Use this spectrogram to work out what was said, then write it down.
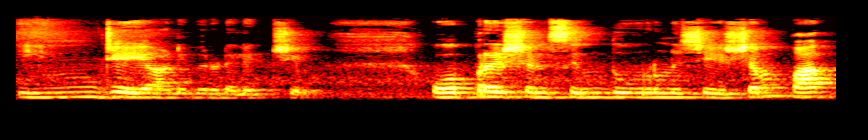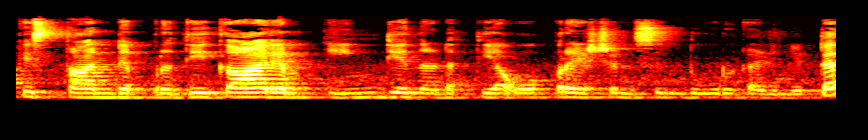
ഇന്ത്യയാണ് ഇവരുടെ ലക്ഷ്യം. ഓപ്പറേഷൻ സിന്ദൂറിന് ശേഷം പാകിസ്ഥാന്റെ പ്രതികാരം ഇന്ത്യ നടത്തിയ ഓപ്പറേഷൻ സിന്ദൂർ കഴിഞ്ഞിട്ട്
